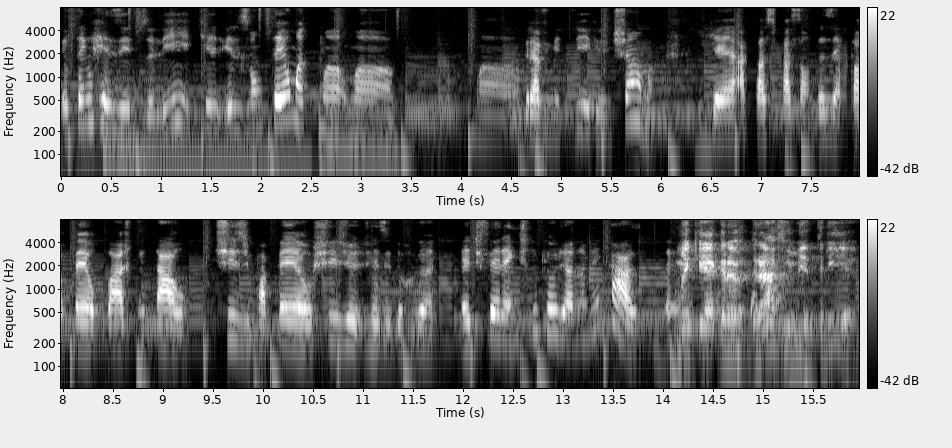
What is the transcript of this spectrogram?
eu tenho resíduos ali que eles vão ter uma, uma, uma uma gravimetria que a gente chama, que é a classificação, por exemplo, papel, plástico, metal, X de papel, X de resíduo orgânico, é diferente do que eu gero na minha casa. Né? Como é que é gra gravimetria?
